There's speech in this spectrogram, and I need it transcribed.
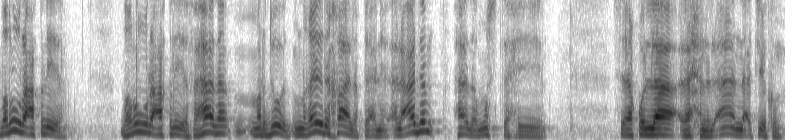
ضرورة عقلية ضرورة عقلية. فهذا مردود من غير خالق يعني العدم هذا مستحيل. سيقول لا نحن الآن نأتيكم.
